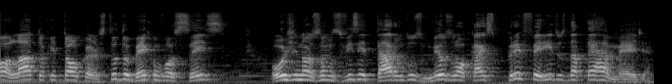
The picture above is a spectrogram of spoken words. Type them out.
Olá, Tolkien Talkers! Tudo bem com vocês? Hoje nós vamos visitar um dos meus locais preferidos da Terra-média,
